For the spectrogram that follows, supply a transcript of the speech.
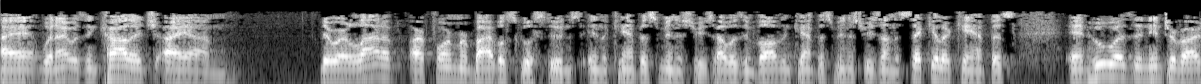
I, when I was in college, I um, there were a lot of our former Bible school students in the campus ministries. I was involved in campus ministries on the secular campus, and who was in InterVarsity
